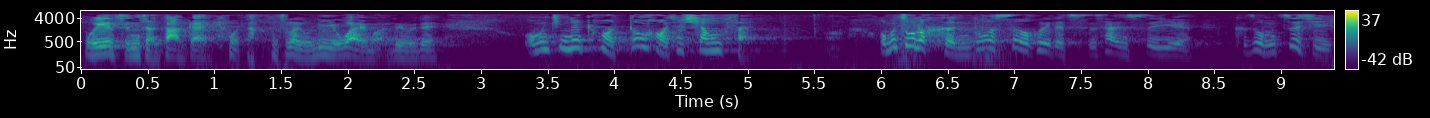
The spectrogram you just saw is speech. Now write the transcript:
我也只能讲大概，我当然知道有例外嘛，对不对？我们今天刚好刚好像相反啊，我们做了很多社会的慈善事业，可是我们自己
